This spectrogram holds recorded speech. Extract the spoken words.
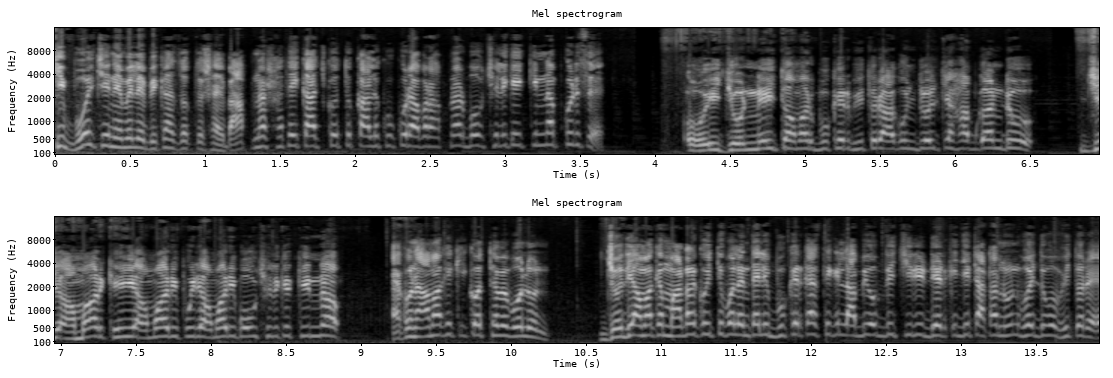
কি বলছেন এমএলএ বিকাশ দত্ত সাহেব? আপনার সাথে কাজ করতো কালো কুকুর, আবার আপনার বউ ছেলেকে কিডন্যাপ করেছে? ওই জন্যই তো আমার বুকের ভিতরে আগুন জ্বলছে, হাফগান্ডু। যে আমার খেয়ে আমারই পরে আমারই বউ ছেলেকে কিডন্যাপ। এখন আমাকে কি করতে হবে বলুন? যদি আমাকে মার্ডার করতে বলেন তাহলে বুকের কাছ থেকে লাভি অব্দি চিরি দেড় কেজি টাকা নুন হয়ে দেবো ভিতরে।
